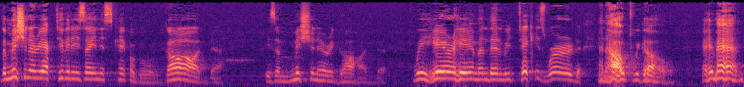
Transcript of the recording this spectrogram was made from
The missionary activities are inescapable. God is a missionary God. We hear Him and then we take His Word and out we go. Amen.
